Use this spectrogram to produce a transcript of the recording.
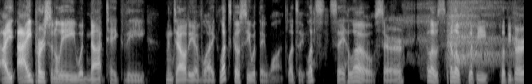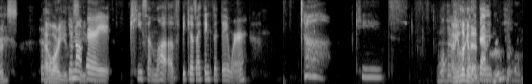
i i personally would not take the mentality of like let's go see what they want let's say let's say hello sir hello hello flippy flippy birds how are you You're not evening? very peace and love because I think that they were kids. Well, I mean, a look at that thing. them.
